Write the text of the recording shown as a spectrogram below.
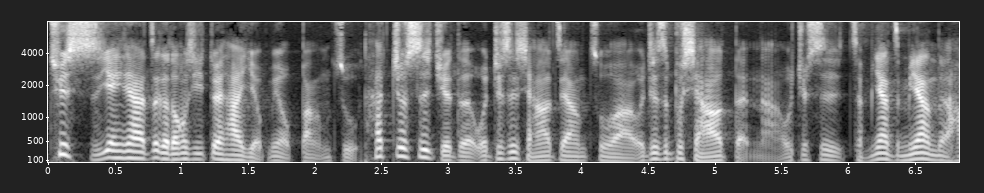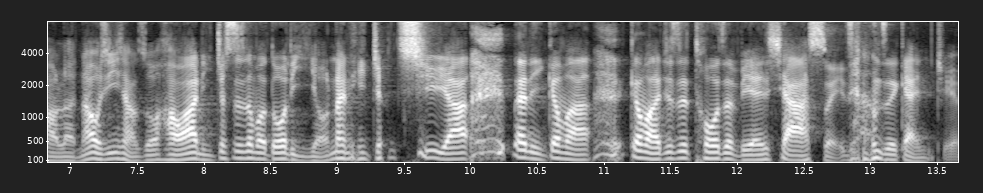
去实验一下这个东西对他有没有帮助？他就是觉得我就是想要这样做啊，我就是不想要等啊，我就是怎么样怎么样的好了。然后我心想说，好啊，你就是那么多理由，那你就去啊，那你干嘛干嘛就是拖着别人下水这样子感觉？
